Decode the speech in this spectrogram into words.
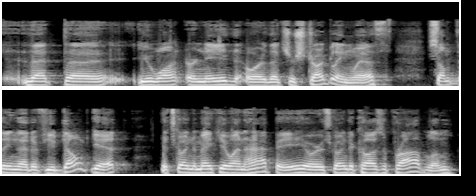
that uh, you want or need, or that you're struggling with, something that if you don't get, it's going to make you unhappy or it's going to cause a problem,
